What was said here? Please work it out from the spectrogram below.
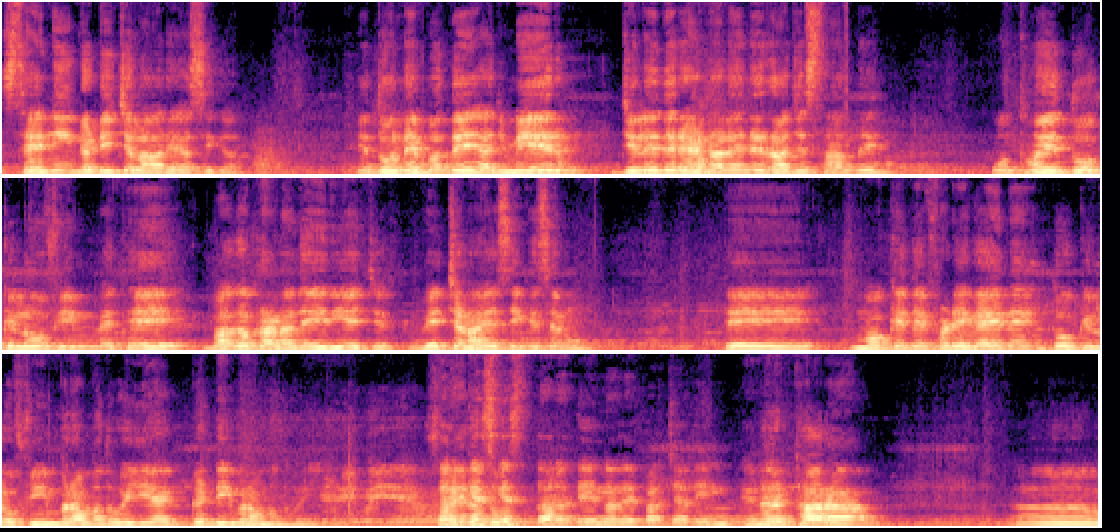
ਸੈਣੀ ਗੱਡੀ ਚਲਾ ਰਿਹਾ ਸੀਗਾ। ਇਹ ਦੋਨੇ ਬੰਦੇ ਅਜਮੇਰ ਜ਼ਿਲ੍ਹੇ ਦੇ ਰਹਿਣ ਵਾਲੇ ਨੇ, ਰਾਜਸਥਾਨ ਦੇ। ਉੱਥੋਂ ਇਹ 2 ਕਿਲੋ ਅਫੀਮ ਇੱਥੇ ਬਾਗਾ ਪੁਰਾਣਾ ਦੇ ਏਰੀਏ 'ਚ ਵੇਚਣ ਆਏ ਸੀ ਕਿਸੇ ਨੂੰ। ਤੇ ਮੌਕੇ ਤੇ ਫੜੇ ਗਏ ਨੇ। 2 ਕਿਲੋ ਫੀਮ ਬਰਾਮਦ ਹੋਈ ਹੈ ਗੱਡੀ ਬਰਾਮਦ ਹੋਈ ਹੈ। ਸਰ ਇਹਨਾਂ ਕਿਸ ਤੋਂ- ਕਿਸ ਤਰ੍ਹਾਂ ਤੇ ਇਹਨਾਂ ਦੇ ਪਰਚਾ ਦੀ ਇਹਨਾਂ ਦੇ 18 ਅਹ,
